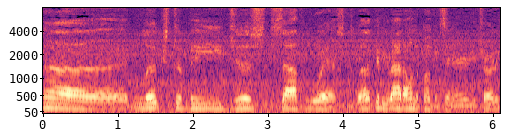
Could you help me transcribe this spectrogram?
Uh, it looks to be just southwest. Well, it could be right on the Pumpkin Center area, Charlie.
